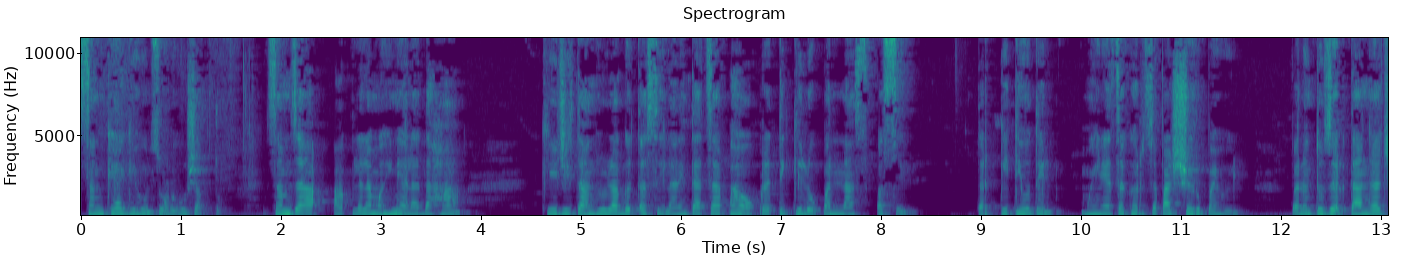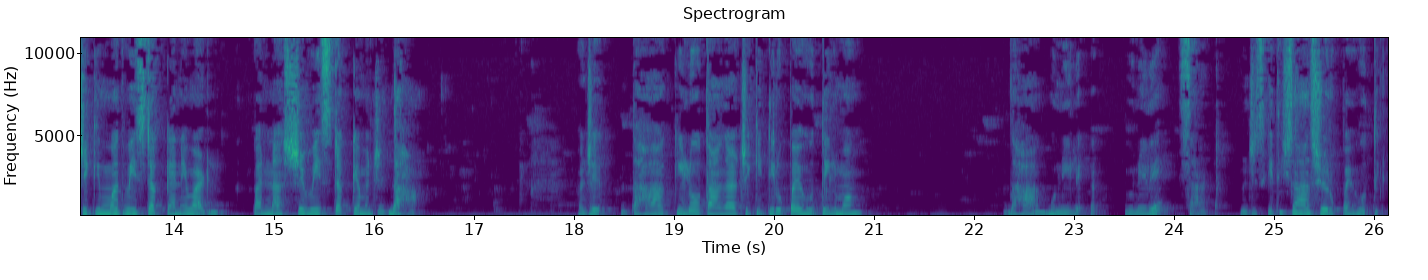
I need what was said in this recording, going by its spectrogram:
संख्या घेऊन सोडवू शकतो. समजा आपल्याला महिन्याला दहा के जी तांदूळ लागत असेल आणि त्याचा भाव प्रति किलो पन्नास असेल तर किती होतील? महिन्याचा खर्च पाचशे रुपये होईल. परंतु जर तांदळाची किंमत वीस टक्क्याने वाढली पन्नासशे वीस टक्के म्हणजे दहा. म्हणजे दहा किलो तांदळाचे किती रुपये होतील मग? दहा गुणिले गुणिले साठ. म्हणजेच किती? सहाशे रुपये होतील.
